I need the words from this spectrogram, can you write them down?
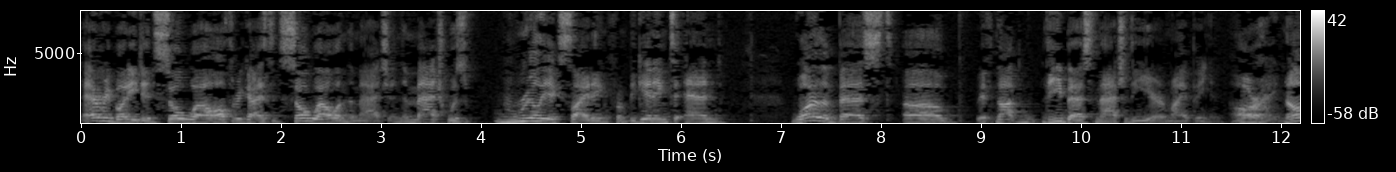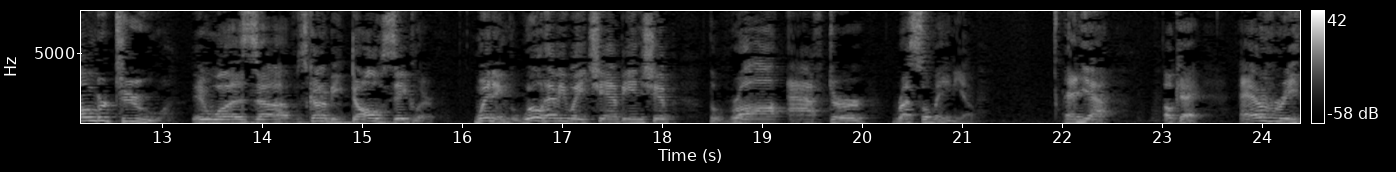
Everybody did so well. All three guys did so well in the match, and the match was really exciting from beginning to end. One of the best, uh, if not the best match of the year, in my opinion. All right, number two. It was uh, it was going to be Dolph Ziggler winning the World Heavyweight Championship, the Raw after WrestleMania. And yeah, okay, every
